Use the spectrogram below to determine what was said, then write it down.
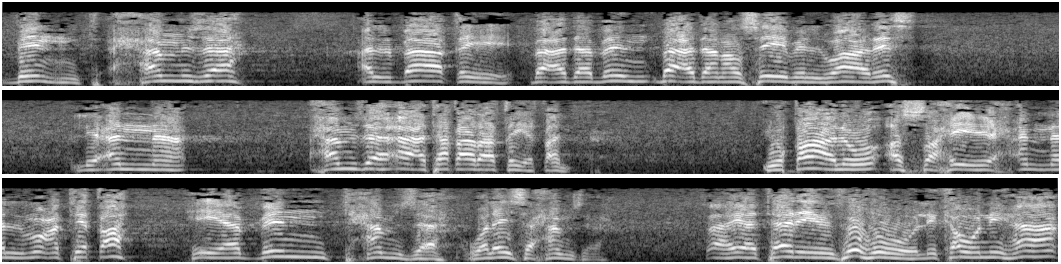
بنت حمزة الباقي بعد بن بعد نصيب الوارث لأن حمزة أعتق رقيقا. يقال الصحيح أن المعتقة هي بنت حمزة وليس حمزة فهي ترثه لكونها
